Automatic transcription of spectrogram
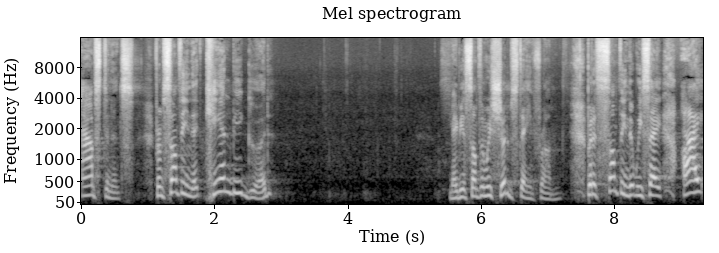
abstinence from something that can be good. Maybe it's something we should abstain from. But it's something that we say, I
